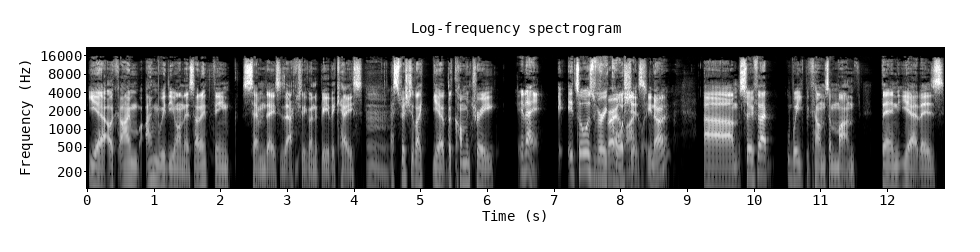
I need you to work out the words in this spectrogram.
yeah, like I'm, I'm with you on this. I don't think seven days is actually going to be the case, Mm. especially like, yeah, the commentary, It ain't. it's always very, very cautious, unlikely, you know? Um, so if that week becomes a month, then yeah, there's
